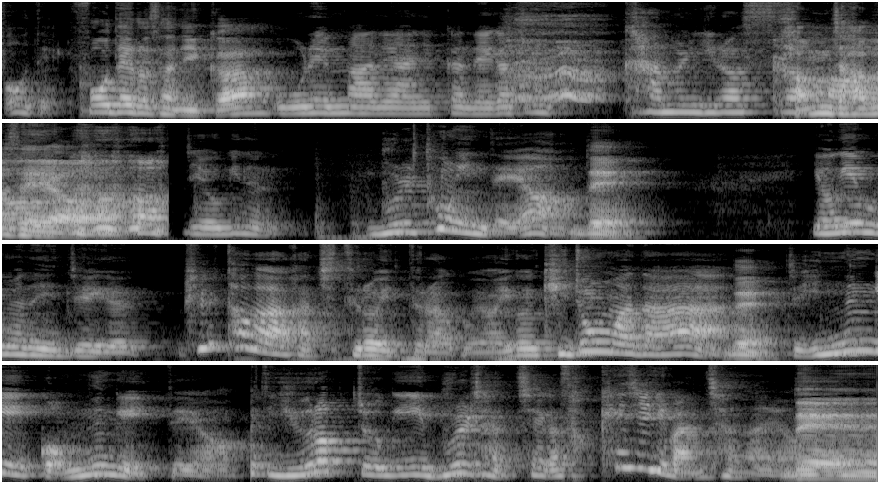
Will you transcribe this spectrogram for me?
포대 포대로 사니까 오랜만에 하니까 내가 좀 감을 잃었어 감 잡으세요. 이제 여기는 물통인데요 네. 여기 보면은 이제 이게 필터가 같이 들어있더라고요. 이건 기종마다 네. 이제 있는 게 있고 없는 게 있대요. 유럽 쪽이 물 자체가 석회질이 많잖아요. 네.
